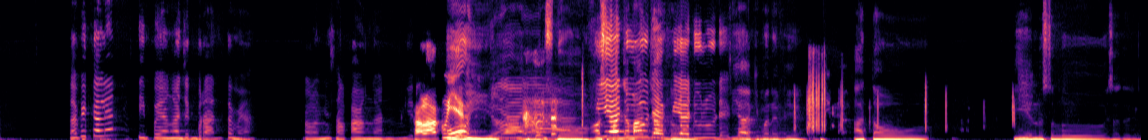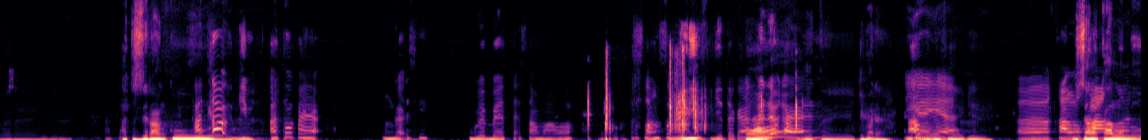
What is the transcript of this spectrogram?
tapi kalian tipe yang ngajak berantem ya kalau misal kangen gitu Kalau aku Oh ya iya, Iya, harus dong. Harus Via dulu deh Via dong. dulu deh Via gimana Via? Atau iya lu selus atau gimana gitu. Atau dirangkul. atau gitu. gim- atau kayak enggak sih gue bete sama lo terus langsung leave gitu kan Oh, ada kan gitu ya. Gimana? Iya, iya. Gitu? Eh, kalau Misalnya kalau lu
